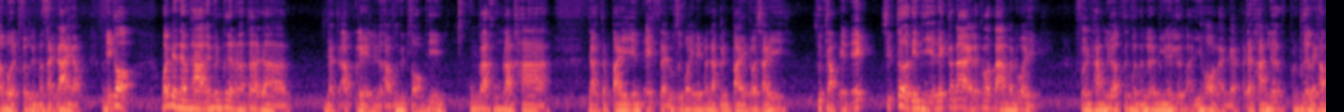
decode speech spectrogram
ระเบิดเฟืองอื่นมาใส่ได้ครับ อันนี้ก็ไว้เป็นแนวทางให้เพื่อนๆนะครับ ถ้าจะอยากจะอัปเกรดหรือหาเฟือง12 ที่คุ้มค่าคุ้มราคา อยากจะไป NX แต่รู้สึกว่า NX มันหนักเกินไป ก็ใช้ชุดขับ NX ชิปเตอร์ตีนผี NX ก็ได้ แล้วก็ตามมาด้วยเฟืองทางเลือก ซึ่งเฟืองทางเลือกมีให้เลือกหลายยี่ห้อหลายแบบแต่ทางเลือกเพื่อนๆเลยครับ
